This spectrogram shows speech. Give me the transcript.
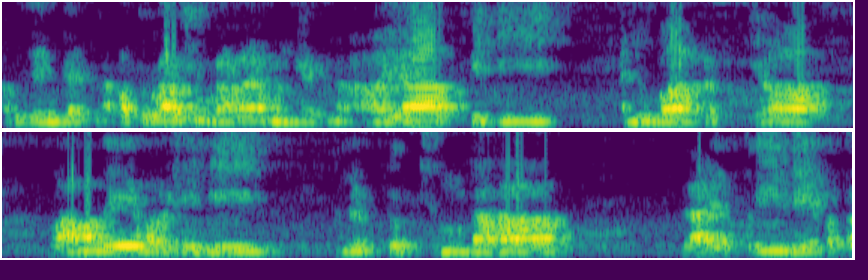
അത് കഴിഞ്ഞാൽ പത്ത് പ്രാവശ്യം പ്രാണായാമം വിചാരിച്ച ആയാത്വിതി അനുവാകസ്യ വാമദേവർഷി അനുഷ്ഠുച്ഛന്ദ ഗായത്രീ ദേവത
